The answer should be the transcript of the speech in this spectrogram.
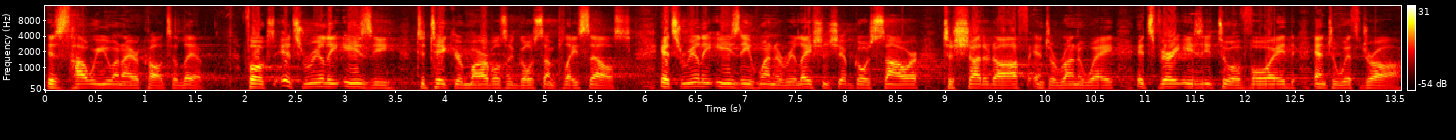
is how you and I are called to live. Folks, it's really easy to take your marbles and go someplace else. It's really easy when a relationship goes sour to shut it off and to run away. It's very easy to avoid and to withdraw.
